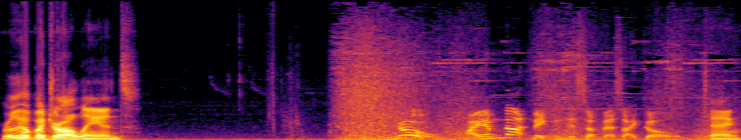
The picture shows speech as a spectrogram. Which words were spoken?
Really hope I draw a land. No, I am not making this up as I go. Dang.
